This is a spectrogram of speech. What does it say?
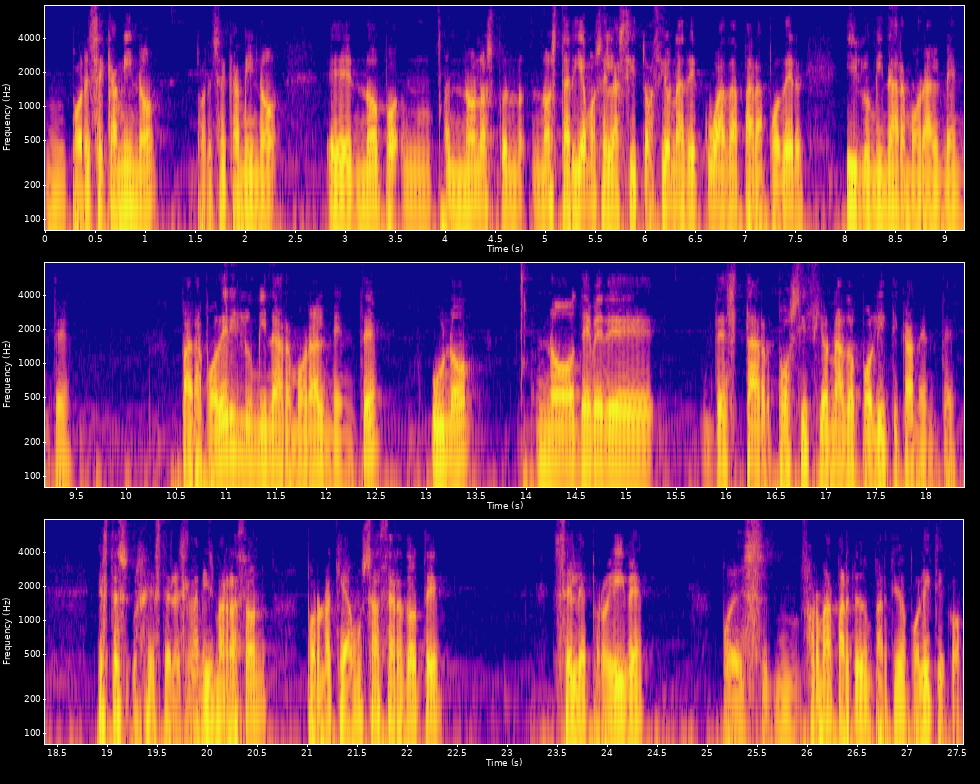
mm, por ese camino, por ese camino eh, no, mm, no, no estaríamos en la situación adecuada para poder iluminar moralmente. Para poder iluminar moralmente, uno no debe de, de estar posicionado políticamente. Esta es, esta es la misma razón por la que a un sacerdote se le prohíbe pues mm, formar parte de un partido político.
